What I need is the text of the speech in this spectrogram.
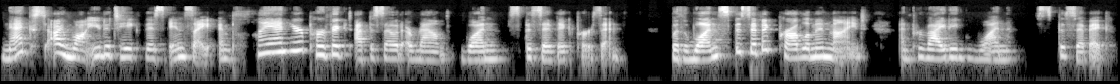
Next, I want you to take this insight and plan your perfect episode around one specific person with one specific problem in mind and providing one specific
